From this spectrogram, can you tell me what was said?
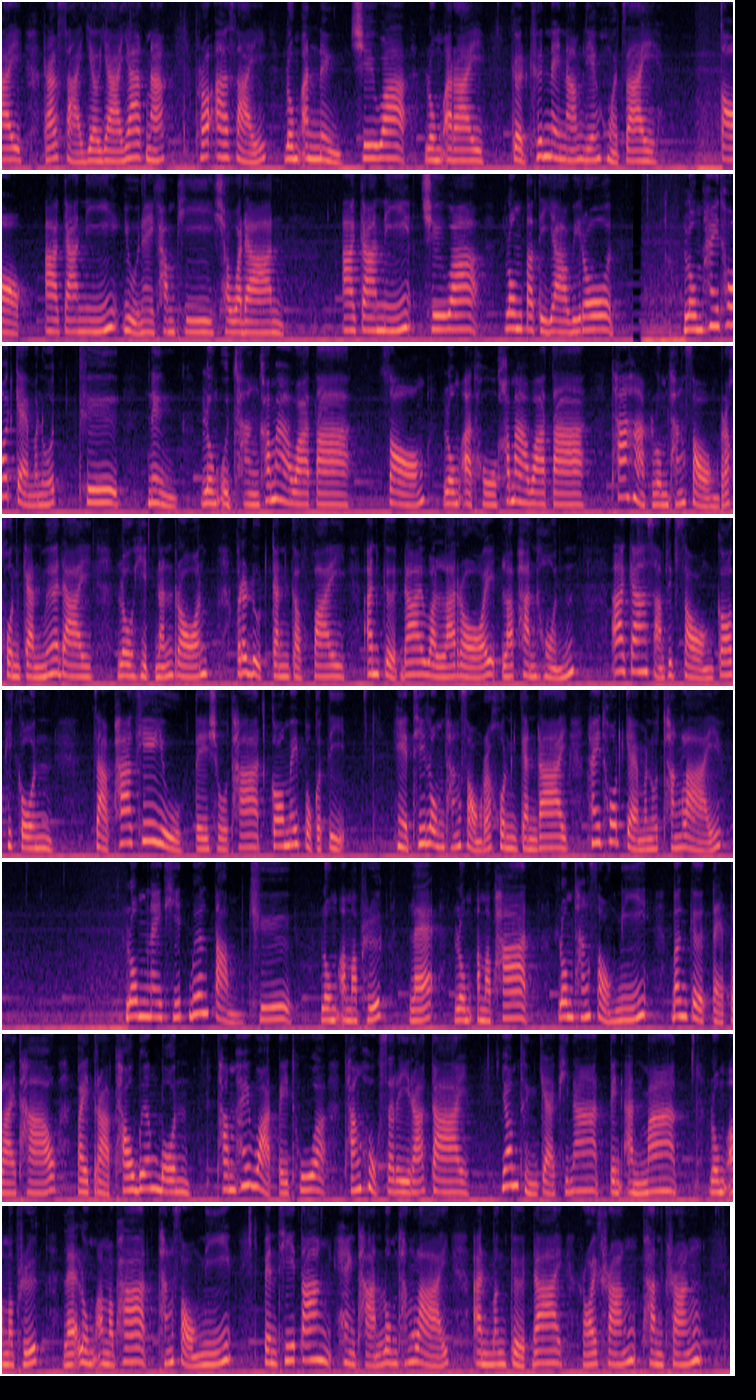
รักษาเยียวยายากนัก เพราะอาศัยลมอันหนึ่ง ชื่อว่า ลมอะไร เกิดขึ้นในน้ำเลี้ยงหัวใจ ตอบ อาการนี้อยู่ในคัมภีชวดาน อาการนี้ชื่อว่า ลมตติยาวิโรธลมให้โทษแก่มนุษย์ คือ 1. ลมอุดทังขมาวาตา 2. ลมอโทขมาวาตา ถ้าหากลมทั้งสองระคนกันเมื่อใด โลหิตนั้นร้อน ประดุดกันกับไฟ อันเกิดได้วันละร้อยละพันหน อาการ 32 ก็พิกล จากภาคที่อยู่เตโชธาตก็ไม่ปกติ เหตุที่ลมทั้งสองระคนกันได้ ให้โทษแก่มนุษย์ทั้งหลาย ลมในทิศเบื้องต่ำคือ ลมอมพฤกษ์และลมอมพาตลมทั้งสองนี้ บังเกิดแต่ปลายเท้าไปตราบเท่าเบื้องบนทำให้หวาดไปทั่วทั้งหกสรีระกาย ย่อมถึงแก่พินาศเป็นอันมาก ลมอมพฤกษ์และลมอมพาตทั้งสองนี้ เป็นที่ตั้งแห่งฐานลมทั้งหลาย อันบังเกิดได้ร้อยครั้ง พันครั้ง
